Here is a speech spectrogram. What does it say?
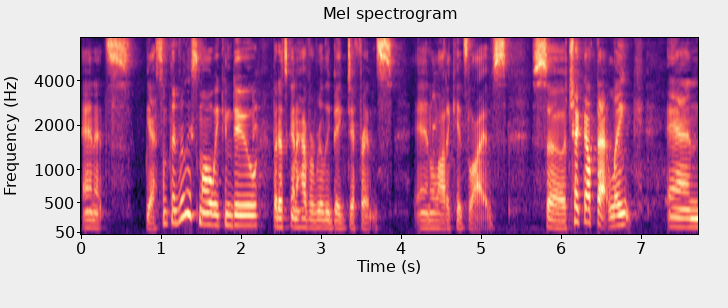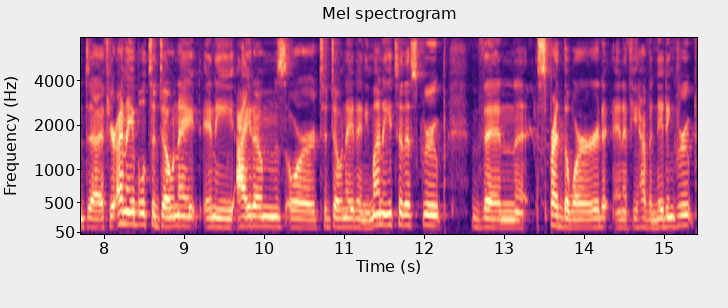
And it's, yeah, something really small we can do, but it's going to have a really big difference in a lot of kids' lives. So check out that link. And uh, if you're unable to donate any items or to donate any money to this group, then spread the word. And if you have a knitting group,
